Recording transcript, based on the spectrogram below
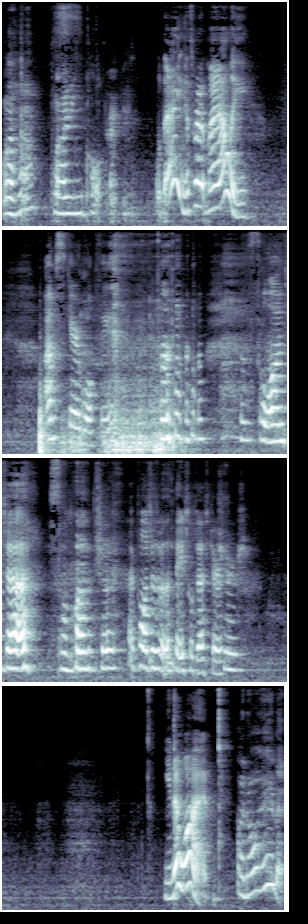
Uh huh. Flying Cauldron. Well, dang, it's right up my alley. I'm scared, Wolfie. Solancha. Solange. I apologize about the facial gesture. Cheers. You know what? I don't hate it.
